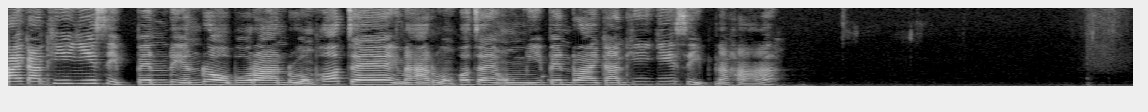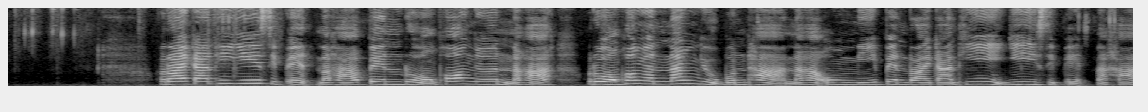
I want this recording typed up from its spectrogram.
รายการที่20เป็นเหรียญหล่อโบราณหลวงพ่อแจงนะคะ หลวงพ่อแจงองค์นี้เป็นรายการที่20นะคะรายการที่ 21 นะคะ เป็นหลวงพ่อเงินนะคะ หลวงพ่อเงินนั่งอยู่บนฐานนะคะ องค์นี้เป็นรายการที่ 21 นะคะ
